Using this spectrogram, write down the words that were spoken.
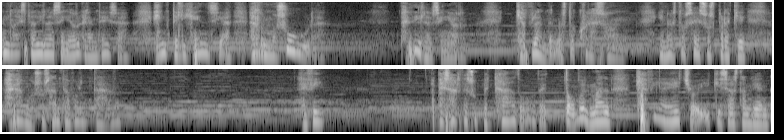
no es pedirle al Señor grandeza, inteligencia, hermosura. Pedirle al Señor que ablande nuestro corazón y nuestros sesos para que hagamos su santa voluntad. vi, a pesar de su pecado, de todo el mal que había hecho y quizás también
